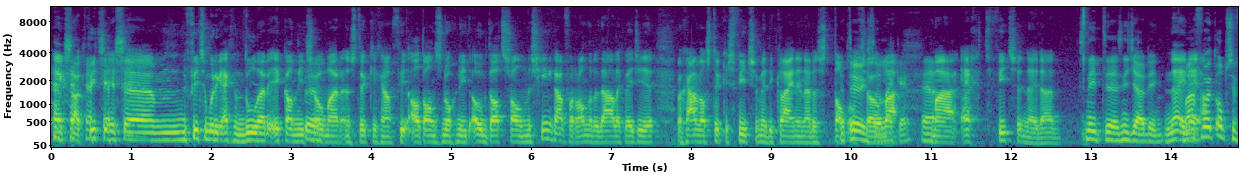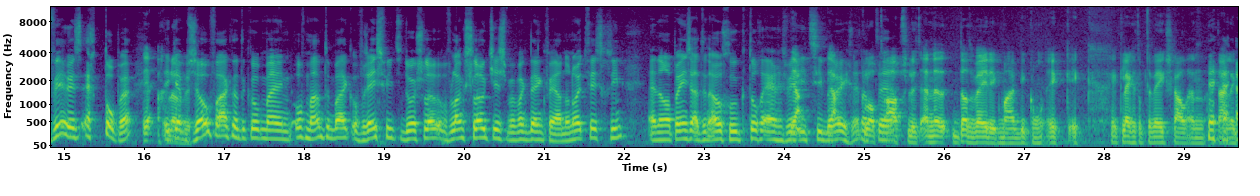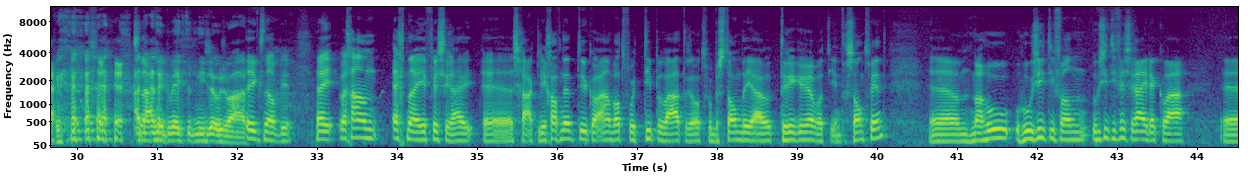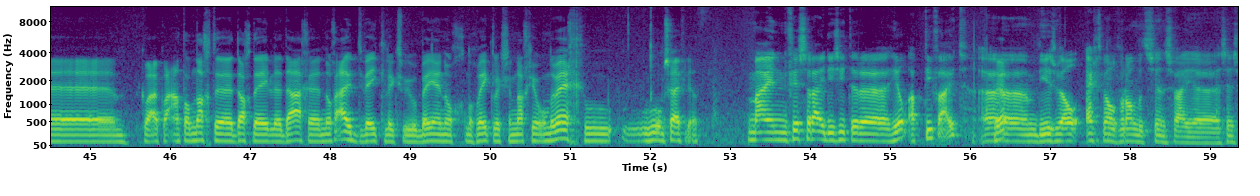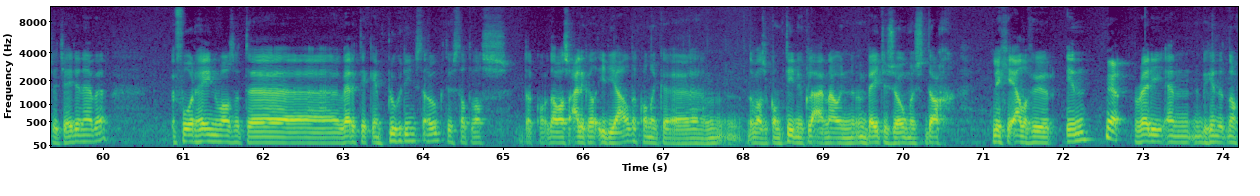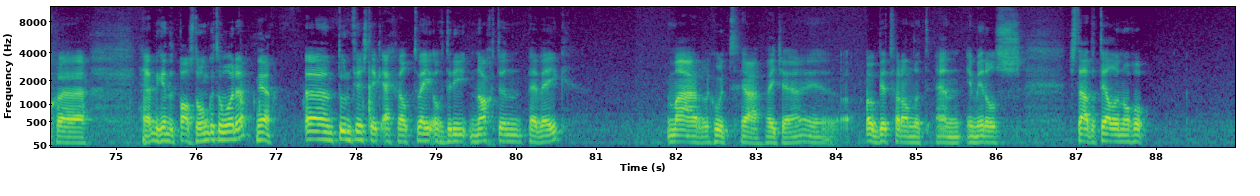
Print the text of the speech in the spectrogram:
exact. Fietsen, is, ehm, fietsen moet ik echt een doel hebben. Ik kan niet zomaar een stukje gaan fietsen. Althans, nog niet. Ook dat zal misschien gaan veranderen dadelijk. Weet je, we gaan wel stukjes fietsen met die kleine naar de stad Natuurlijk, of zo. Maar. Ja. maar echt fietsen, nee, daar. Is niet, eh, is niet jouw ding. Nee, maar nee, voor het observeren is het echt top, hè? Ja, Ik heb zo vaak dat ik op mijn of mountainbike of racefiets door slo of langs slootjes waarvan ik denk van ja, nog nooit vis gezien. En dan opeens uit een ooghoek toch ergens weer Ja, iets zie ja, bewegen. Dat, klopt, eh, absoluut. En eh, dat weet ik, maar die kon, ik, ik, ik leg het op de weegschaal en uiteindelijk, uiteindelijk weegt het niet zo zwaar. Ik snap je. Hey, we gaan echt naar je visserij eh, schakelen. Je gaf net natuurlijk al aan wat voor type water, wat voor bestanden jou triggeren, wat je interessant vindt. Ehm, maar hoe, hoe, ziet die van, hoe ziet die visserij er qua, ehm, qua, qua aantal nachten, dagdelen, dagen nog uit wekelijks? Ben jij nog, nog wekelijks een nachtje onderweg? Hoe, hoe omschrijf je dat? Mijn visserij die ziet er eh, heel actief uit. Ja. Ehm, Die is wel echt wel veranderd sinds wij, eh, sinds we Jaden hebben. Voorheen was het, eh, werkte ik in ploegdienst ook, dus dat was, dat, kon- dat was eigenlijk wel ideaal. Dan, kon ik, eh, dan was ik om tien uur klaar. Nou, in een beetje zomersdag lig je 11 uur in, Ja, ready, en begint het, nog, eh, hè, begint het pas donker te worden. ja. Ehm, toen viste ik echt wel twee of drie nachten per week. Maar goed, ja, weet je, hè, eh, ook dit verandert. En inmiddels staat de teller nog op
